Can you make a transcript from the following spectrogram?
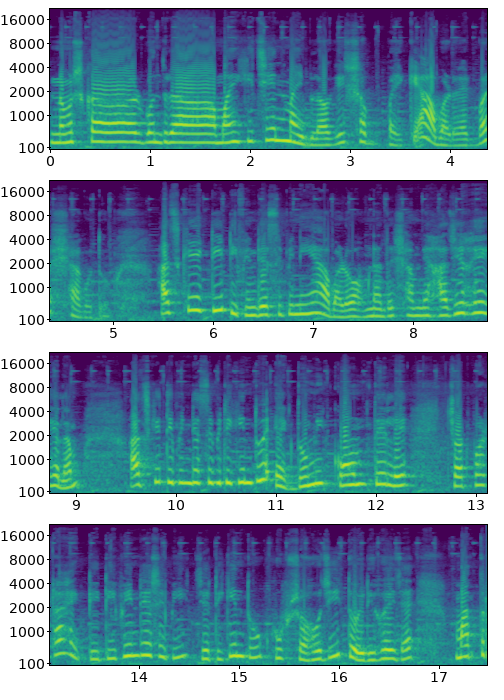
নমস্কার বন্ধুরা, মাই কিচেন, মাই ব্লগে সবাইকে আবারও একবার স্বাগত। আজকে একটি টিফিন রেসিপি নিয়ে আবারও আপনাদের সামনে হাজির হয়ে গেলাম। আজকে টিফিন রেসিপিটি কিন্তু একদমই কম তেলে। চটপটা একটি টিফিন রেসিপি যেটি কিন্তু খুব সহজেই তৈরি হয়ে যায়। মাত্র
